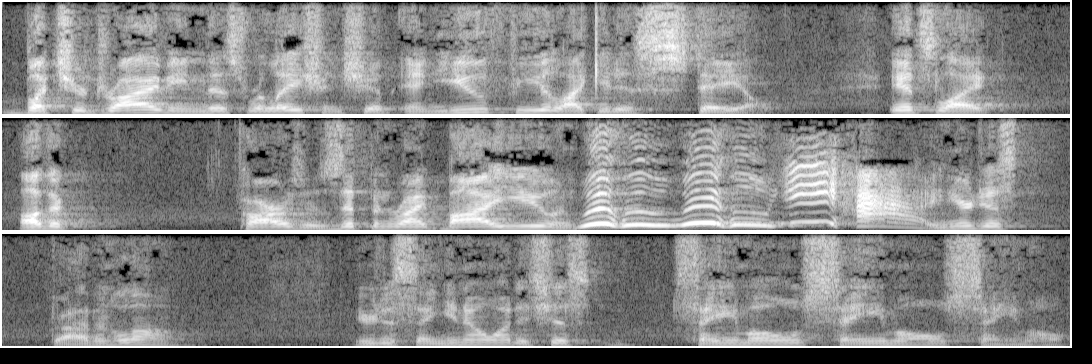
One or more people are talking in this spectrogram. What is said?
but you're driving this relationship and you feel like it is stale. It's like other cars are zipping right by you and woohoo, woohoo, yeehaw, and you're just driving along. You're just saying, you know what? It's just same old, same old, same old.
